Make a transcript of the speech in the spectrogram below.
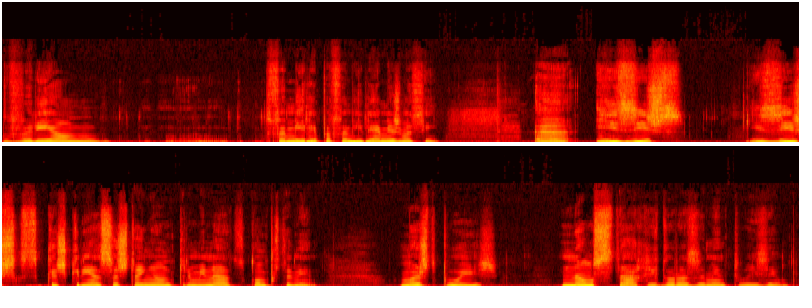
variam de família para família, é mesmo assim. Uh, e exige-se exige que as crianças tenham um determinado comportamento, mas depois não se dá rigorosamente o exemplo.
